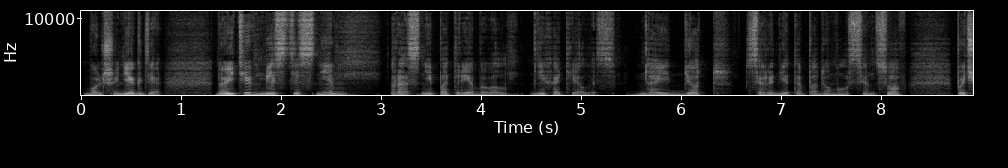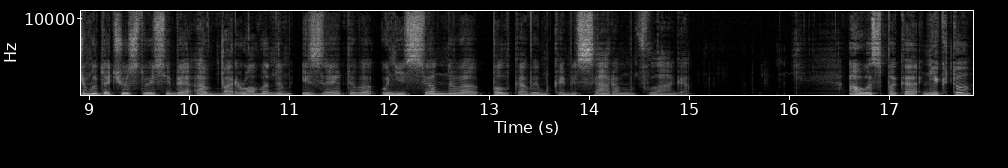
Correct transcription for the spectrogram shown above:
Больше негде. Но идти вместе с ним, раз не потребовал, не хотелось. Да идет, сердито подумал Сенцов, почему-то чувствуя себя обворованным из-за этого унесенного полковым комиссаром флага. А у вас пока никто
